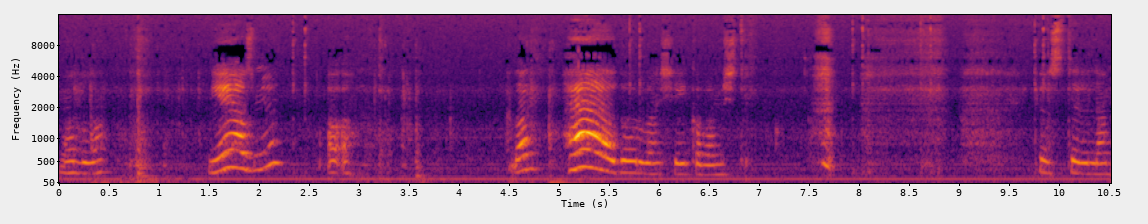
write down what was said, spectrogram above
ne oldu lan? Niye yazmıyor? Aa. Lan he doğru ben şeyi kapamıştım. Gösterilen.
